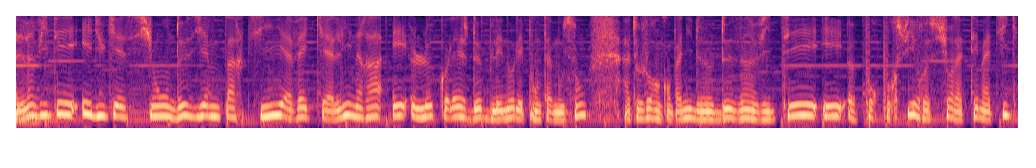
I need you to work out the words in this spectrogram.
L'invité éducation, deuxième partie avec l'INRA et le collège de Blénaud-les-Pont-à-Mousson, toujours en compagnie de nos deux invités et euh, pour poursuivre sur la thématique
